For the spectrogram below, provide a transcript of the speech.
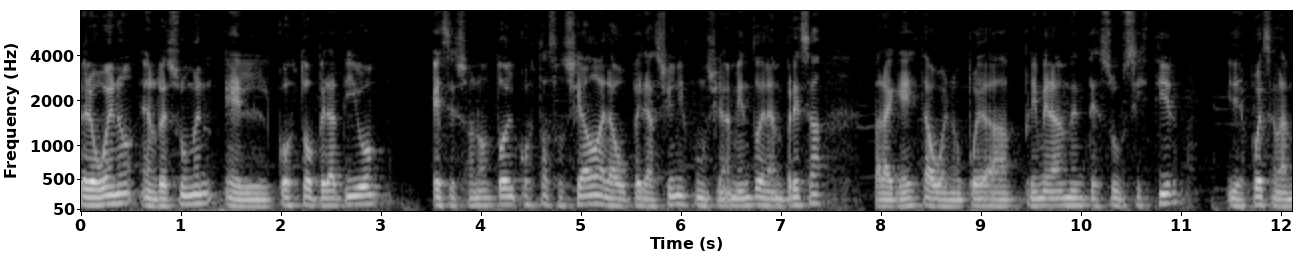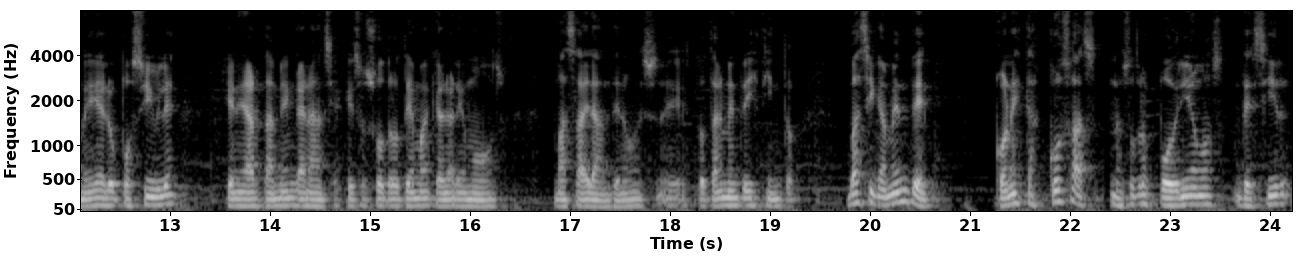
Pero bueno, en resumen, el costo operativo es eso, ¿no? Todo el costo asociado a la operación y funcionamiento de la empresa para que ésta, bueno, pueda primeramente subsistir y después, en la medida de lo posible, generar también ganancias, que eso es otro tema que hablaremos más adelante, ¿no? Es, es totalmente distinto. Básicamente, con estas cosas nosotros podríamos decir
